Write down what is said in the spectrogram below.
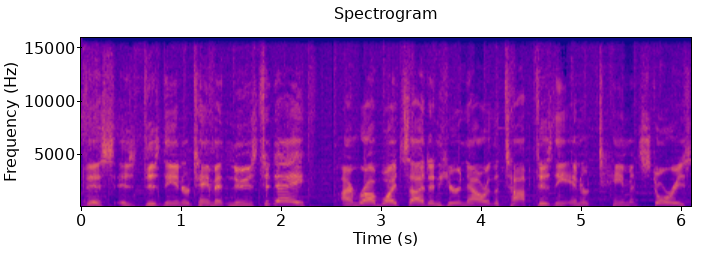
This is Disney Entertainment News Today. I'm Rob Whiteside, and here now are the top Disney entertainment stories.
